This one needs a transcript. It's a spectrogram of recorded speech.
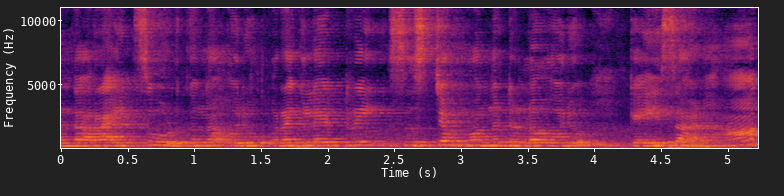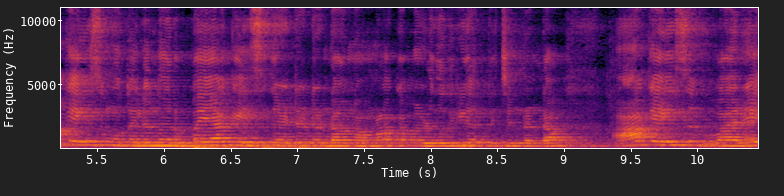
എന്താ റൈറ്റ്സ് കൊടുക്കുന്ന ഒരു റെഗുലേറ്ററി സിസ്റ്റം വന്നിട്ടുള്ള ഒരു കേസാണ് ആ കേസ് മുതൽ നിർഭയ കേസ് കേട്ടിട്ടുണ്ടാവും. നമ്മളൊക്കെ മെഴുകുതിരി കത്തിച്ചിട്ടുണ്ടാവും. ആ കേസ് വരെ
